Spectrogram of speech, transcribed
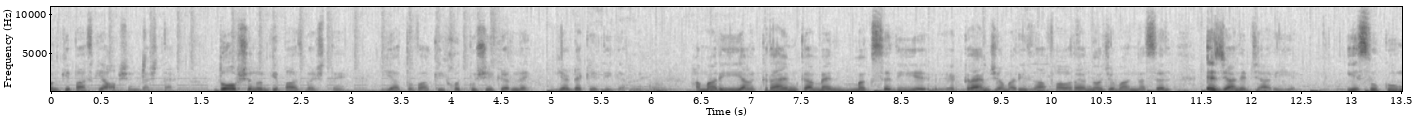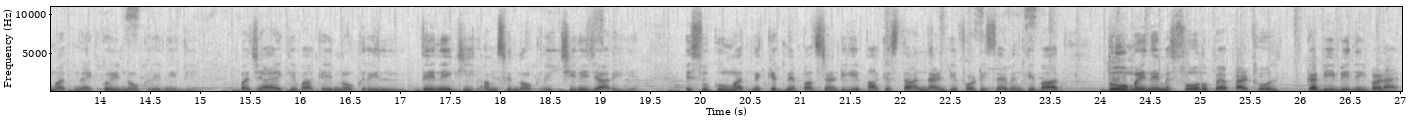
उनके पास क्या ऑप्शन बचता है? दो ऑप्शन उनके पास बचते हैं। या तो वाकई खुदकुशी कर लें या डकैती कर लें। हमारी यहाँ क्राइम का मेन मकसद ये क्राइम जो हमारी इजाफा हो रहा है, नौजवान नस्ल, इस जानब जा रही है। इस हुकूमत ने कोई नौकरी नहीं दी। बजाय कि वाकई नौकरी देने की हमसे नौकरी छीनी जा रही है। इस हुकूमत ने कितने परसेंट ये पाकिस्तान 1947 के बाद दो महीने में सौ रुपये पेट्रोल कभी भी नहीं बढ़ाए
